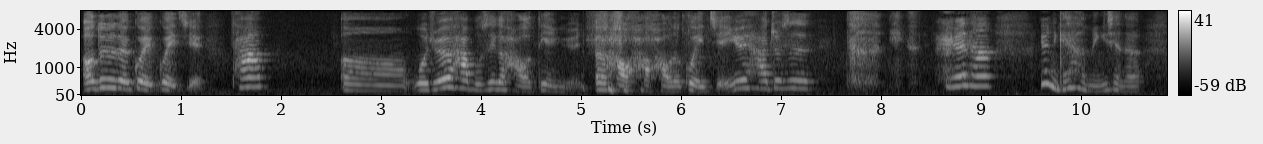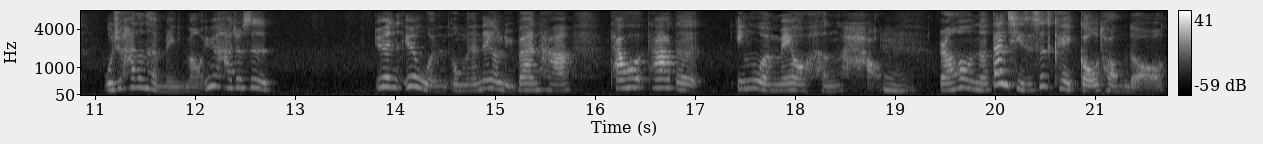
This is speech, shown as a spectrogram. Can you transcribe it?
哦，对对对，柜柜姐，她，嗯、我觉得他不是一个好店员，呃，好好好的柜姐，因为他就是，因为他，因为你可以很明显的，我觉得他真的很没礼貌，因为他就是，因为因为我我们的那个旅伴他他会他的英文没有很好，嗯，然后呢，但其实是可以沟通的哦。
